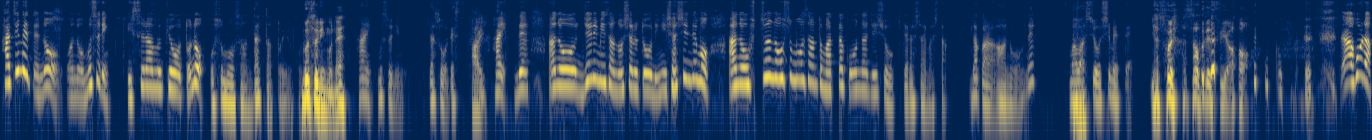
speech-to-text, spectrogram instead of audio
初めてのあのムスリン、イスラム教徒のお相撲さんだったということムスリムね。はい、ムスリム。だそうです。はい。はい。で、あの、ジェレミーさんのおっしゃる通りに、写真でも、あの、普通のお相撲さんと全く同じ衣装を着てらっしゃいました。だから、あのね、回しを締めて。いや、そりゃそうですよ。あほら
